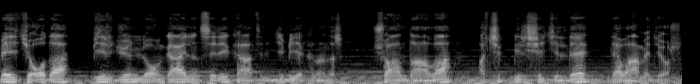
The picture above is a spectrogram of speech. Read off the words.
Belki o da bir gün Long Island seri katili gibi yakalanır. Şu an dava açık bir şekilde devam ediyor.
